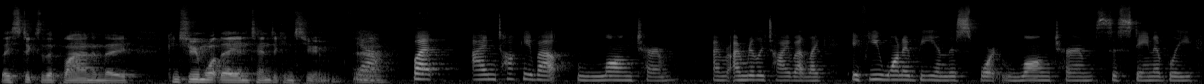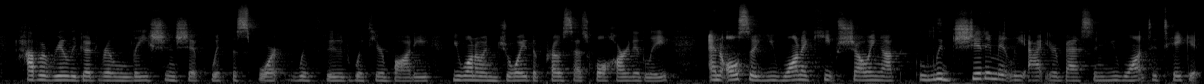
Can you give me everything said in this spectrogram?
they stick to the plan and they consume what they intend to consume. Yeah, Uh, but I'm talking about long term. I'm, I'm really talking about like if you want to be in this sport long term, sustainably, have a really good relationship with the sport, with food, with your body. You want to enjoy the process wholeheartedly. And also, you want to keep showing up legitimately at your best and you want to take it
